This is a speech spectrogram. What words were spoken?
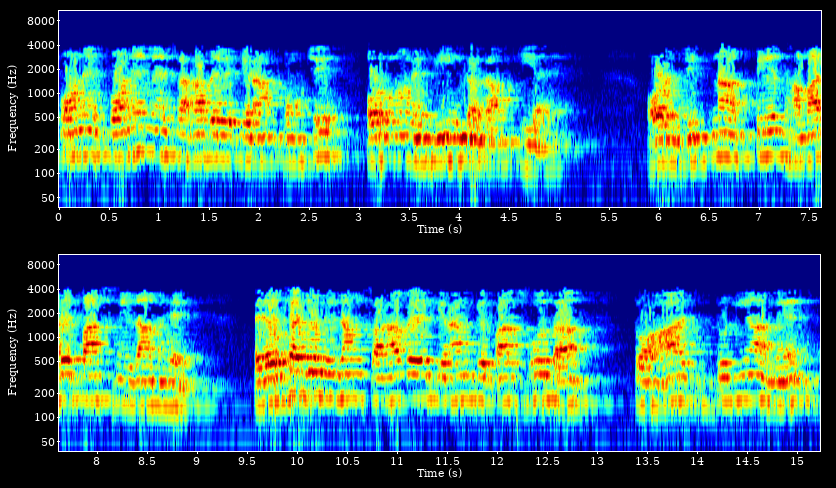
کونے کونے میں صحابہ کرام پہنچے اور انہوں نے دین کا کام کیا ہے۔ اور جتنا تیز ہمارے پاس نظام ہے، ایسا جو نظام صحابہ کرام کے پاس ہوتا تو آج دنیا میں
